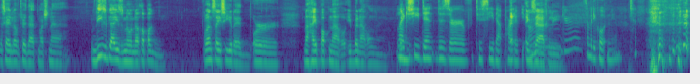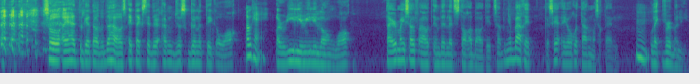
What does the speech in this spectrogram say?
Kasi I loved her that much na these guys know na kapag once I see red or na-hype up na ako, iba na akong... Like she didn't deserve to see that part of you. Exactly. Oh. Somebody quote me. on that. So I had to get out of the house. I texted her, I'm just gonna take a walk. Okay. A really, really long walk. Tire myself out and then let's talk about it. Sabi niya, bakit? Kasi ayoko tang masaktan. Like verbally.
